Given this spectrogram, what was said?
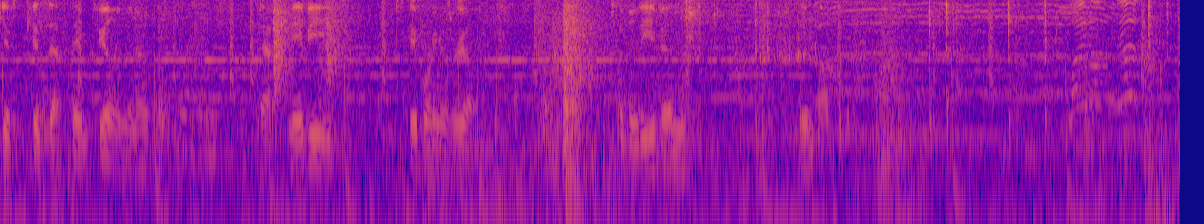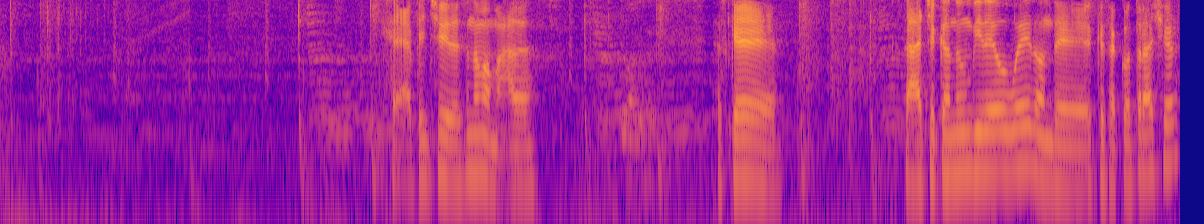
gives kids that same feeling, you know? That maybe skateboarding is real. To believe in the impossible. Eh, pinche video, es una mamada. Es que estaba checando un video, güey, donde que sacó Trasher,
